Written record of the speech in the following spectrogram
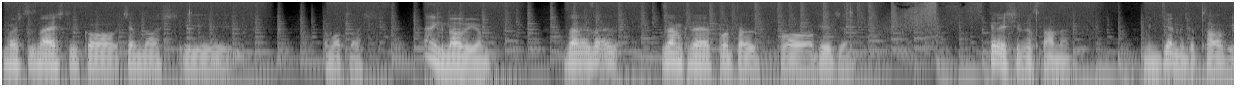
Możesz tu znaleźć tylko ciemność i samotność. A ignoruj ją. Zam, za, zamknę portal po obiedzie. Kiedyś się dostanę. Będziemy gotowi.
